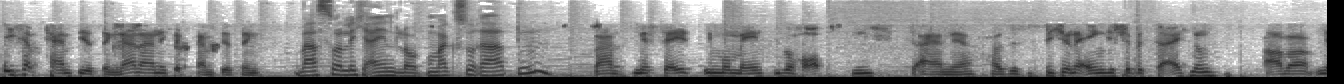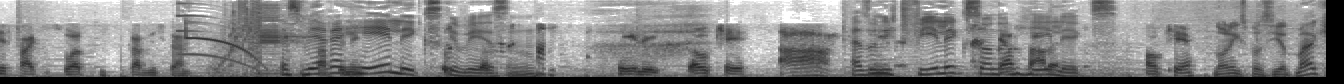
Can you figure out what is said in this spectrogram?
Ich habe kein Piercing. Nein, nein, ich habe kein Piercing. Was soll ich einloggen? Magst du raten? Nein, mir fällt im Moment überhaupt nichts ein. Ja. Also es ist sicher eine englische Bezeichnung, aber mir fällt das Wort gerade nicht ein. Es wäre. Helix gewesen. Helix, okay. Ah, Also nicht Felix, sondern Ja. Helix. Okay. Noch nichts passiert, Mike.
